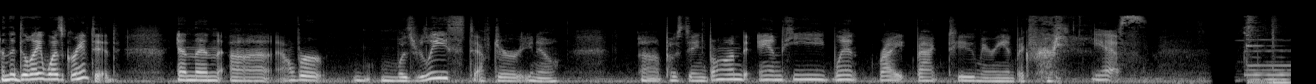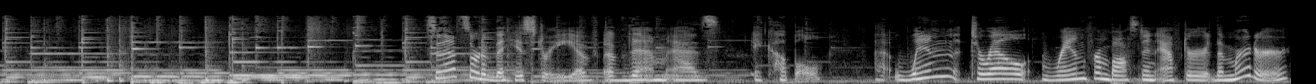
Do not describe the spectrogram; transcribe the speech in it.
And the delay was granted. And then uh, Albert was released after, you know, uh, posting bond, and he went right back to Mary Ann Bickford. Yes. So that's sort of the history of, of them as a couple. Uh, when Tirrell ran from Boston after the murder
